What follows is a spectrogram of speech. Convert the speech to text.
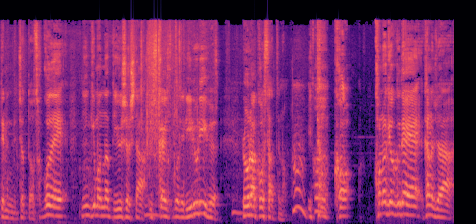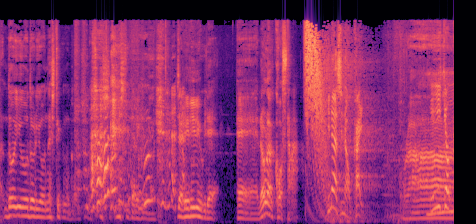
てるんでちょっとそこで人気者になって優勝した一回ここでリルリーグローラーコースターっていうの、一旦こうこの曲で彼女はどういう踊りをねしていくのかをちょっと少し見せていただければ。じゃあリルリーグで、えーローラーコースター。木梨の会ほら。いい曲。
